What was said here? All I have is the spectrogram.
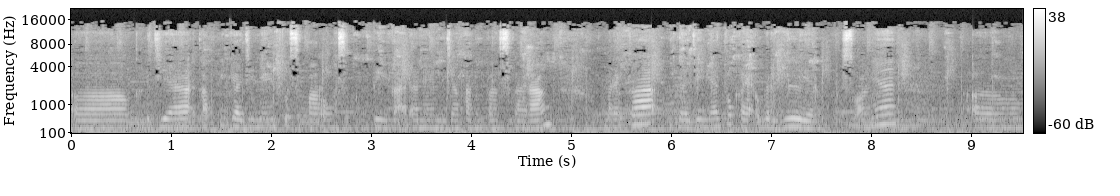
uh, kerja tapi gajinya itu separuh seperti keadaan yang di Jakarta sekarang. Mereka gajinya tuh kayak bergilir. Soalnya um,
